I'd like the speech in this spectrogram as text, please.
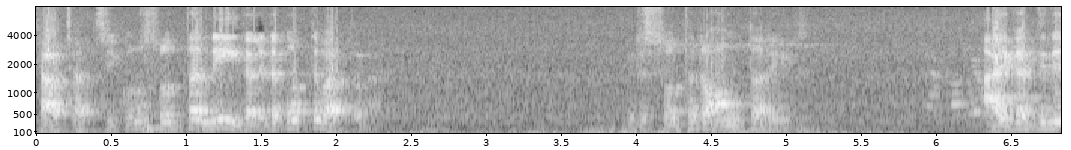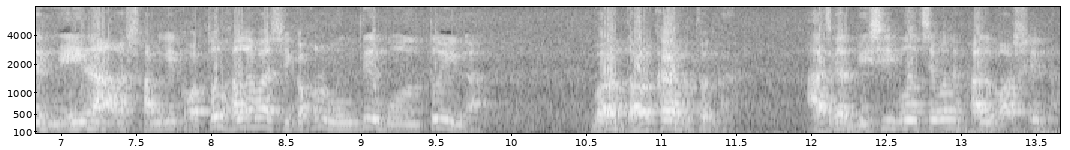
ছাপ ছাপছি কোনো শ্রদ্ধা নেই তাহলে এটা করতে পারতো না। এটা শ্রদ্ধাটা অন্তরের। আগেকার দিনের মেয়েরা আমার স্বামীকে কত ভালোবাসি কখনো মুখ দিয়ে বলতোই না। বলার দরকার হতো না। আজকাল বেশি বলছে মানে ভালোবাসে না।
